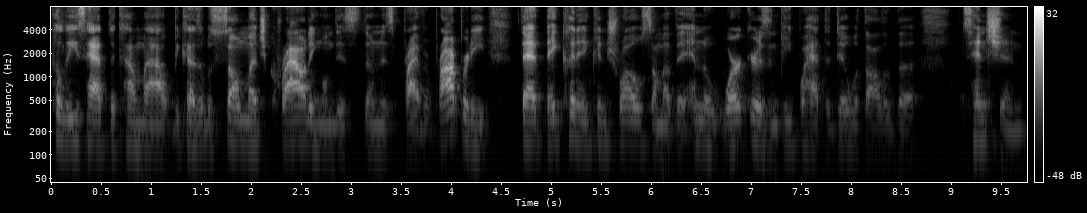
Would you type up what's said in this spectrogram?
police had to come out because it was so much crowding on this on this private property that they couldn't control some of it and the workers and people had to deal with all of the tension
